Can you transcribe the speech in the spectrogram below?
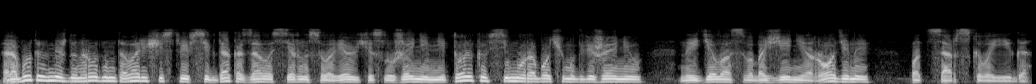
Работа в международном товариществе всегда казалась Серну Соловьевичу служением не только всему рабочему движению, но и делу освобождения Родины от царского ига.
